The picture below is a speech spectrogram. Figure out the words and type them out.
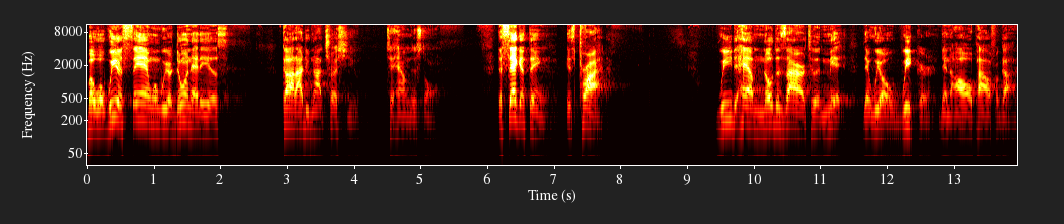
But what we are saying when we are doing that is, God, I do not trust you to handle this storm. The second thing is pride. We have no desire to admit that we are weaker than the all powerful God.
